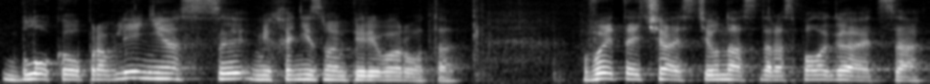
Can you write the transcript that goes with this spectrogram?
блока управления с механизмом переворота. В этой части у нас располагается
